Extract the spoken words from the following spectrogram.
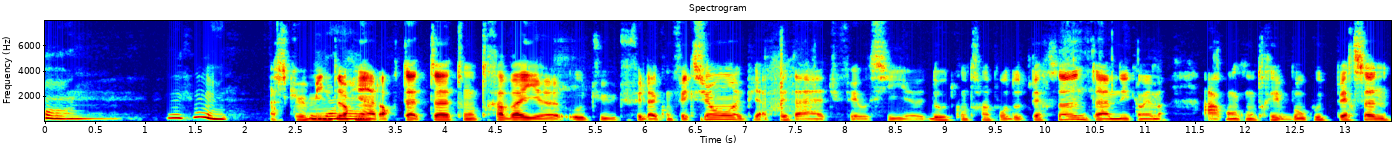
Euh, mhm. Parce que mine de rien, alors tu as, ton travail euh, où tu, tu, fais de la confection, et puis après tu fais aussi d'autres contrats pour d'autres personnes, tu as amené quand même à rencontrer beaucoup de personnes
